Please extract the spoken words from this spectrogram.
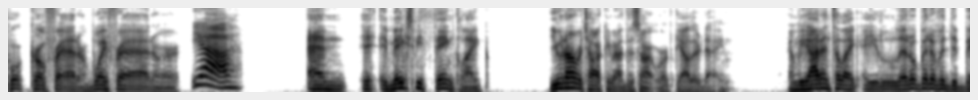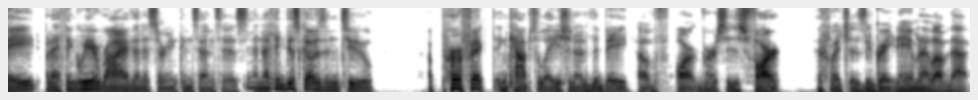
bo- girlfriend or boyfriend, or Yeah. and it, it makes me think. Like you and I were talking about this artwork the other day, and we got into like a little bit of a debate, but I think we arrived at a certain consensus. And I Mhm. think this goes into a perfect encapsulation of the debate of art versus fart, which is a great name, and I love that.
